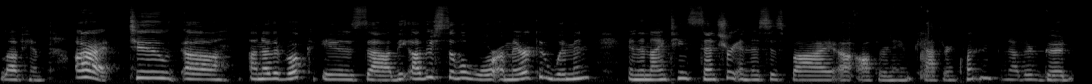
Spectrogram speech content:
Love him. All right, to uh, another book is uh, The Other Civil War, American Women in the 19th Century, and this is by an author named Catherine Clinton. Another good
